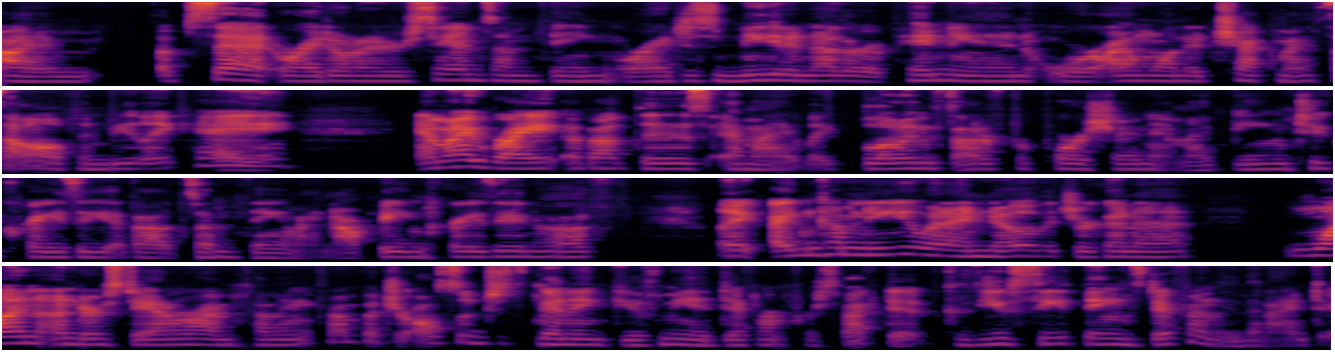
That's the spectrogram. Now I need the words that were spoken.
I'm upset or I don't understand something or I just need another opinion or I want to check myself and be like, "Hey, am I right about this? Am I like blowing this out of proportion? Am I being too crazy about something? Am I not being crazy enough?" Like I can come to you and I know that you're to one understand where I'm coming from, but you're also just to give me a different perspective because you see things differently than I do.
